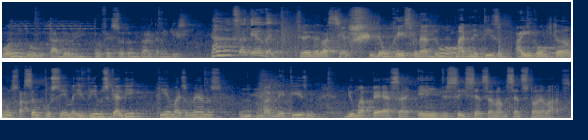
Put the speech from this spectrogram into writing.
Quando o Tadeu, o professor da Univale também disse nossa ah, Deus, velho. Tirei o negócio assim, deu um risco, né? Do oh. magnetismo. Aí voltamos, passamos por cima e vimos que ali tinha mais ou menos um magnetismo de uma peça entre 600 a 900 toneladas.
